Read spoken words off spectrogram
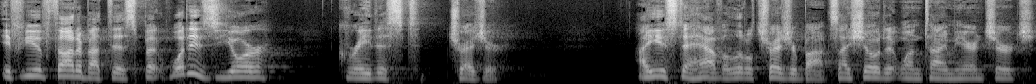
if you've thought about this, but what is your greatest treasure? I used to have a little treasure box. I showed it one time here in church.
